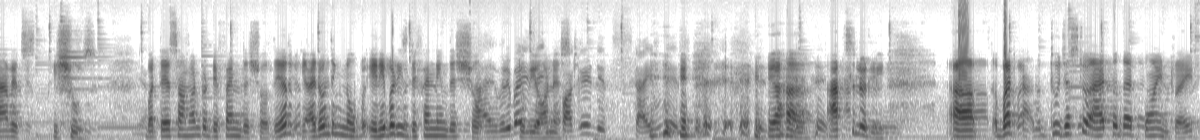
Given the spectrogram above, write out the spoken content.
have its issues Yeah. but there's someone to defend the show there i don't think nobody, anybody is defending this show Everybody to be honest fuck it, it's time yeah, absolutely. Uh, but to just to add to that point, right?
